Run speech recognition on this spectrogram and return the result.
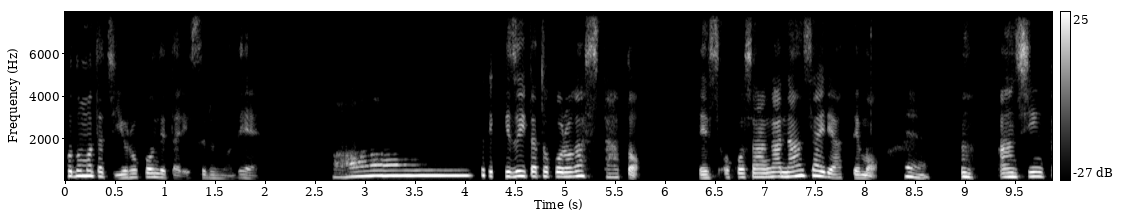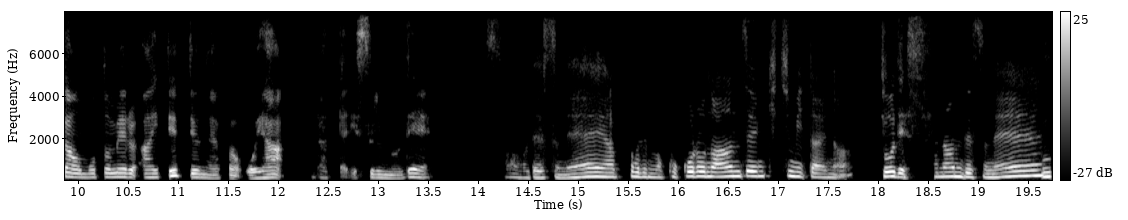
子供たち喜んでたりするので、あで気づいたところがスタートです。お子さんが何歳であっても、うん、安心感を求める相手っていうのはやっぱ親だったりするので、そうですね。やっぱりもう心の安全基地みたいな。そうです。なんですね。うん、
